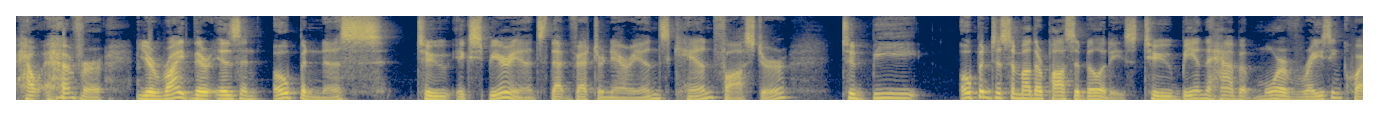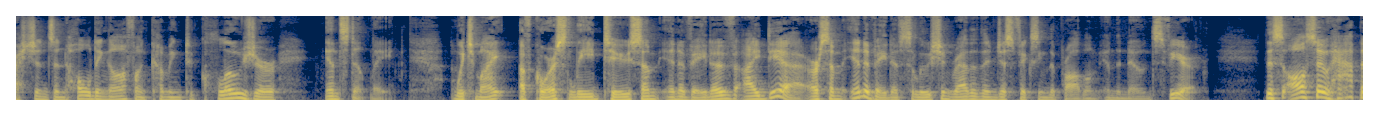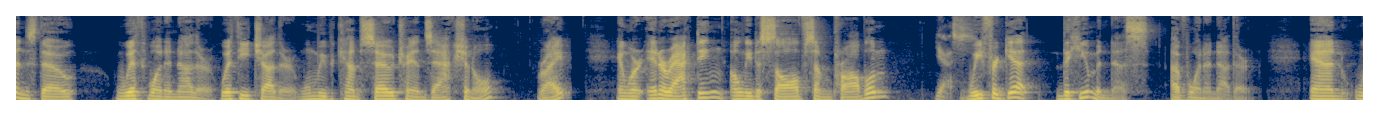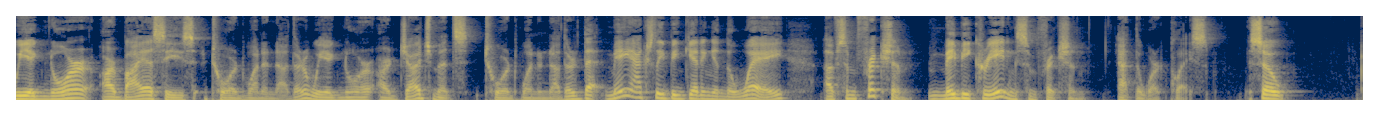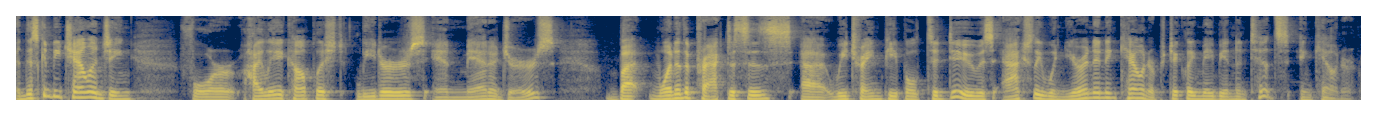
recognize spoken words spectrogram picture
However, you're right, there is an openness to experience that veterinarians can foster to be open to some other possibilities, to be in the habit more of raising questions and holding off on coming to closure instantly which might, of course, lead to some innovative idea or some innovative solution rather than just fixing the problem in the known sphere. This also happens, though, with one another, with each other, when we become so transactional, right? And we're interacting only to solve some problem. Yes. We forget the humanness of one another. And we ignore our biases toward one another. We ignore our judgments toward one another that may actually be getting in the way of some friction, maybe creating some friction at the workplace. So, and this can be challenging for highly accomplished leaders and managers. But one of the practices uh, we train people to do is actually when you're in an encounter, particularly maybe an intense encounter,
